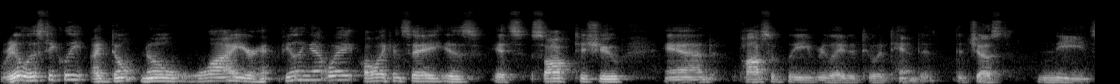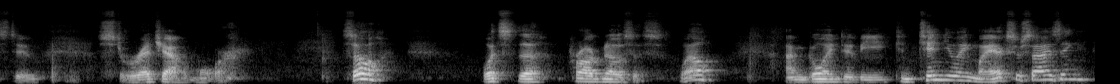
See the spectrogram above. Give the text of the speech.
realistically, I don't know why you're feeling that way. All I can say is it's soft tissue and possibly related to a tendon that just needs to stretch out more. So, what's the prognosis? Well, I'm going to be continuing my exercising.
